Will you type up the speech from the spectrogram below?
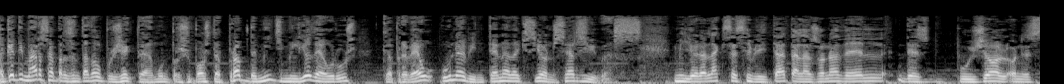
Aquest dimarts s'ha presentat el projecte amb un pressupost de prop de mig milió d'euros que preveu una vintena d'accions. Sergi Vives. Millorar l'accessibilitat a la zona del Despujol, on es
